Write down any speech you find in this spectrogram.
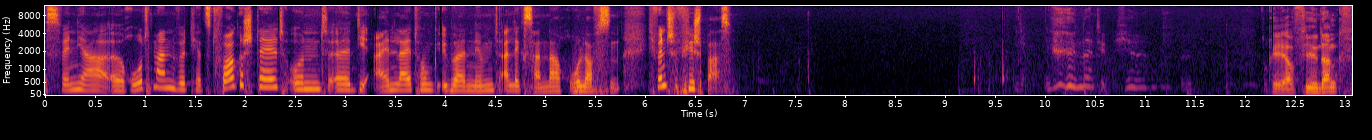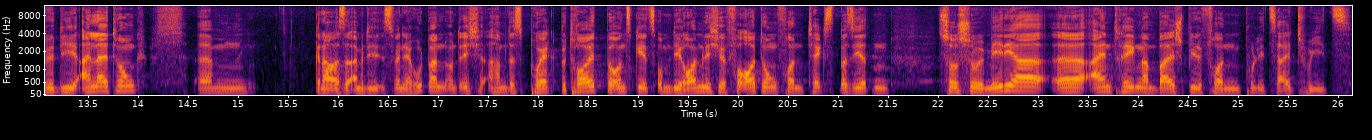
Svenja Rothmann wird jetzt vorgestellt und die Einleitung übernimmt Alexander Rohlofsen. Ich wünsche viel Spaß. Ja, natürlich. Okay, ja, vielen Dank für die Einleitung. Ähm, genau, also einmal die Svenja Ruthmann und ich haben das Projekt betreut. Bei uns geht es um die räumliche Verortung von textbasierten Social Media äh, am Beispiel von Polizeitweets.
